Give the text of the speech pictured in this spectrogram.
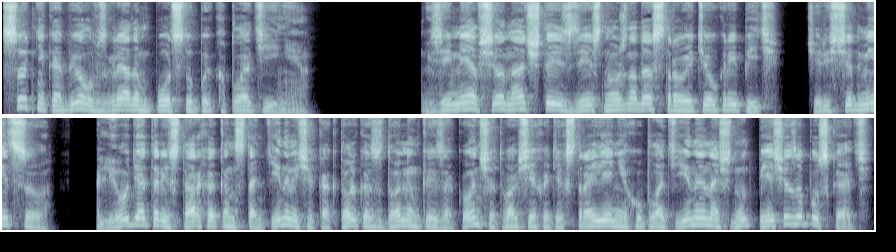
Сотник обвел взглядом подступы к плотине. К зиме все начатое здесь нужно достроить и укрепить. Через седмицу Люди от Аристарха Константиновича, как только с Доменкой закончат, во всех этих строениях у плотины начнут печи запускать,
